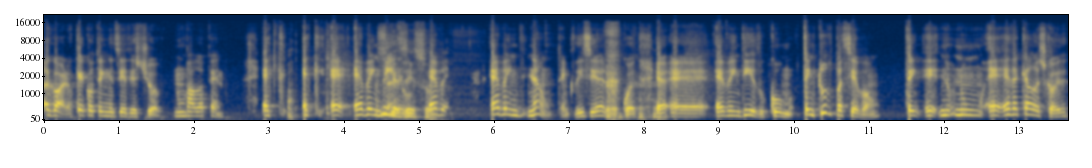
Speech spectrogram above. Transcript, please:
agora, o que é que eu tenho a dizer deste jogo? Não vale a pena. É que é, que é, é vendido. Isso. É, é bem. Não, tem que dizer. é, é, é vendido como. Tem tudo para ser bom tem, é, num, é, é, daquelas coisas.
